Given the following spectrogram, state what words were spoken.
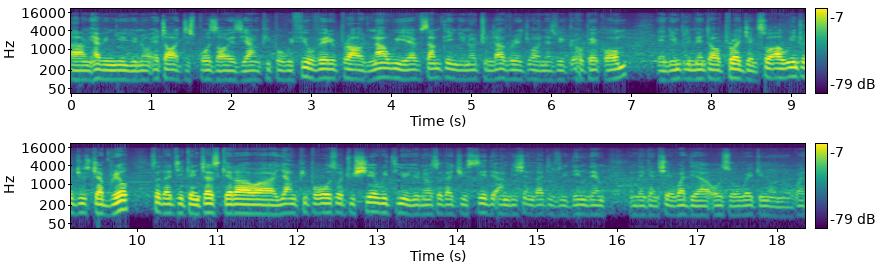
um, having you, you know, at our disposal as young people. We feel very proud. Now we have something, you know, to leverage on as we go back home and implement our project. So I'll introduce Jabril so that he can just get our young people also to share with you, you know, so that you see the ambition that is within them and they can share what they are also working on or what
